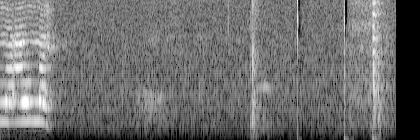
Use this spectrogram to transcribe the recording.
Nana.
